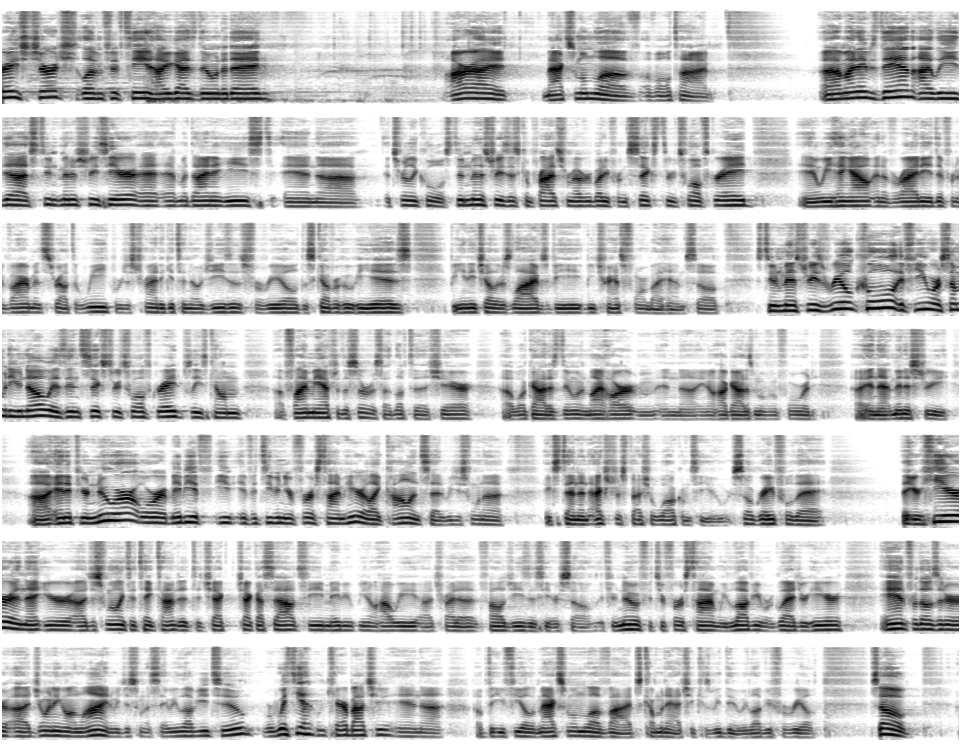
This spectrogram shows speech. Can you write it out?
Grace Church, 1115. How you guys doing today? All right, maximum love of all time. Uh, my name is Dan. I lead uh, student ministries here at, at Medina East, and uh, it's really cool. Student ministries is comprised from everybody from 6th through 12th grade, and we hang out in a variety of different environments throughout the week. We're just trying to get to know Jesus for real, discover who he is, be in each other's lives, be, be transformed by him. So, student ministry is real cool. If you or somebody you know is in 6th through 12th grade, please come uh, find me after the service. I'd love to share uh, what God is doing in my heart and, and uh, you know how God is moving forward uh, in that ministry. Uh, and if you're newer, or maybe if, if it's even your first time here, like Colin said, we just want to extend an extra special welcome to you. We're so grateful that that you're here and that you're uh, just willing to take time to, to check check us out, see maybe you know how we uh, try to follow Jesus here. So if you're new, if it's your first time, we love you. We're glad you're here. And for those that are uh, joining online, we just want to say we love you too. We're with you. We care about you, and uh, hope that you feel the maximum love vibes coming at you because we do. We love you for real. So.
